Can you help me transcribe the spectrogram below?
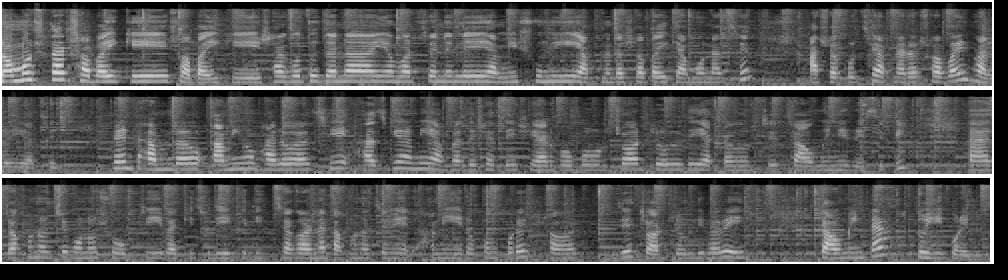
নমস্কার সবাইকে সবাইকে স্বাগত জানাই আমার চ্যানেলে। আমি সুমি, আপনারা সবাই কেমন আছেন? আশা করছি আপনারা সবাই ভালোই আছেন। ফ্রেন্ড আমরা আমিও ভালো আছি। আজকে আমি আপনাদের সাথে শেয়ার করব চট জলদি একটা হচ্ছে চাউমিনের রেসিপি যখন হচ্ছে কোনো সবজি বা কিছু দিয়ে খেতে ইচ্ছা করে না, তখন হচ্ছে আমি- এরকম করে সহজে চট জলদিভাবে এই চাউমিনটা তৈরি করে নিই।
